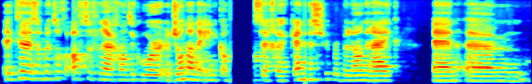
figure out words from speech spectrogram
ik zat me toch af te vragen, want ik hoor John aan de ene kant zeggen, kennis super belangrijk. En, um,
